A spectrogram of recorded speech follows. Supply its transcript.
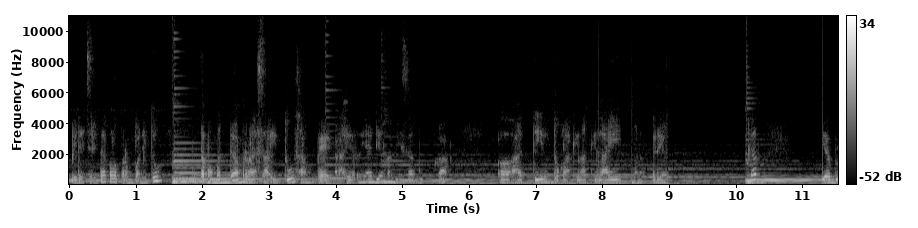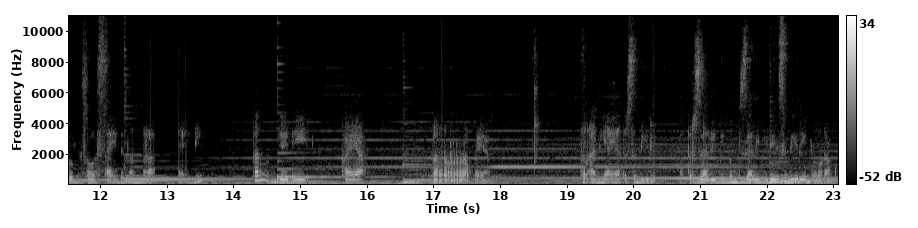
Beda cerita kalau perempuan itu tetap memendam rasa itu sampai akhirnya dia nggak bisa buka uh, hati untuk laki-laki lain. Mana ada yang kan dia belum selesai dengan neraka ini kan jadi kayak ter apa ya teraniaya tersendiri terzalimi menzalimi diri sendiri menurut aku.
